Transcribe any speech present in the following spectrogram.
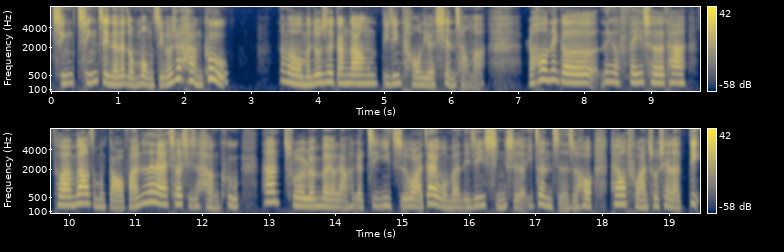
情情景的那种梦境，我觉得很酷。那么我们就是刚刚已经逃离了现场嘛，然后那个那个飞车它突然不知道怎么搞，反正就那台车其实很酷。它除了原本有两个机翼之外，在我们已经行驶了一阵子的时候，它又突然出现了第。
